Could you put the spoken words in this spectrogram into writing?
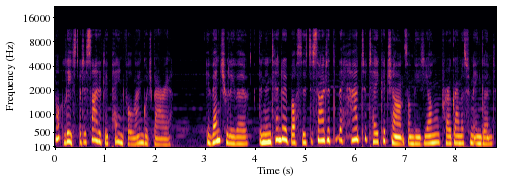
not least a decidedly painful language barrier. Eventually, though, the Nintendo bosses decided that they had to take a chance on these young programmers from England.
